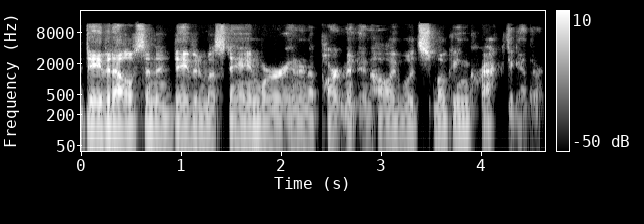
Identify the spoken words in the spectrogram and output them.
David Ellefson and David Mustaine were in an apartment in Hollywood smoking crack together.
